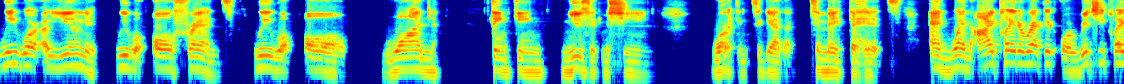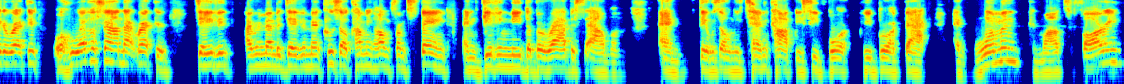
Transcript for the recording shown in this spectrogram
we were a unit. We were all friends. We were all one thinking music machine working together to make the hits. And when I played a record, or Richie played a record, or whoever found that record, David, I remember David Mancuso coming home from Spain and giving me the Barrabas album. And there was only 10 copies he brought, he brought back. And Woman and Wild Safari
